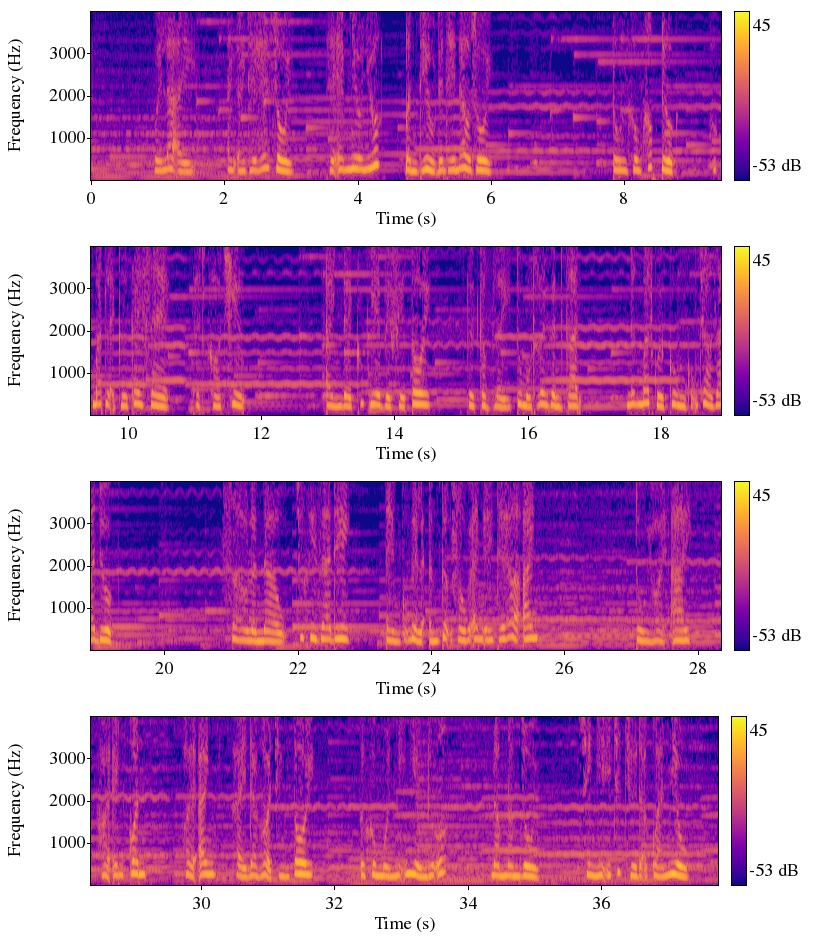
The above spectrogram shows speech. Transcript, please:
Với lại, anh ấy thấy hết rồi, thấy em nhơ nhước, bẩn thỉu đến thế nào rồi. Tôi không khóc được, hốc mắt lại cứ cay xè, thật khó chịu. Anh đẩy cốc bia về phía tôi, tôi cầm lấy tu một hơi gần cạn. Nước mắt cuối cùng cũng trào ra được. Sao lần nào trước khi ra đi, em cũng để lại ấn tượng sâu với anh ấy thế hả anh? Tôi hỏi ai? Hỏi anh Quân? Hỏi anh hay đang hỏi chính tôi? Tôi không muốn nghĩ nhiều nữa. Năm năm rồi, suy nghĩ chất chứa đã quá nhiều.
